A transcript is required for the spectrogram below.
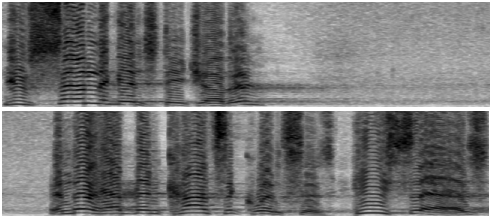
You've sinned against each other, and there have been consequences. He says,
